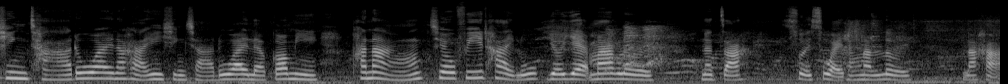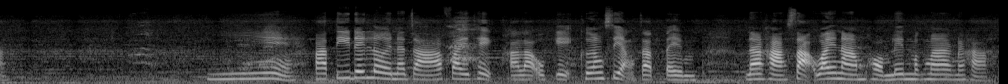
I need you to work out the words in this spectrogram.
ชิงช้าด้วยนะคะ มีชิงช้าด้วยแล้วก็มีผนังเชลฟี่ถ่ายรูปเยอะแยะมากเลยนะจ๊ะ สวยๆ ทั้งนั้นเลยนะคะนี่ปาร์ตี้ได้เลยนะจ๊ะ ไฟเทคคาราโอเกะเครื่องเสียงจัดเต็มนะคะสระว่ายน้ำพร้อมเล่นมากๆนะคะนะคะ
